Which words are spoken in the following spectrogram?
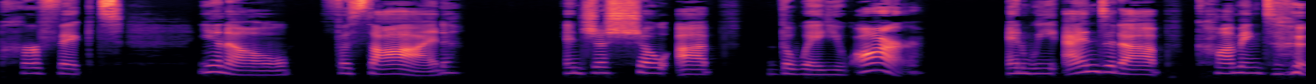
perfect, you know, facade and just show up the way you are. And we ended up coming to,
